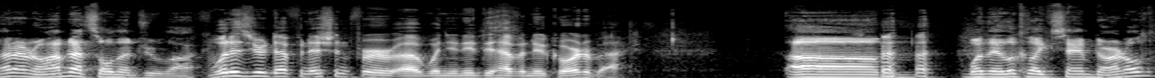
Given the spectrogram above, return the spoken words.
I don't know. I'm not sold on Drew Lock. What is your definition for uh, when you need to have a new quarterback? Um, when they look like Sam Darnold,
